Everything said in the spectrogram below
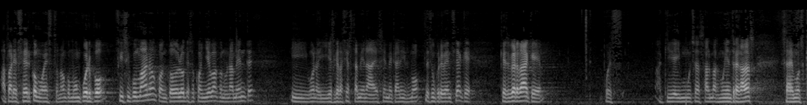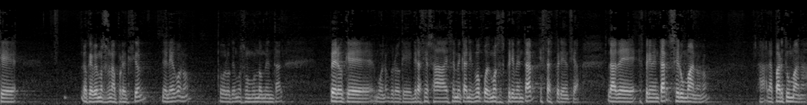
aparecer como esto, ¿no? como un cuerpo físico humano con todo lo que eso conlleva, con una mente. Y bueno, y es gracias también a ese mecanismo de supervivencia que, que es verdad que pues aquí hay muchas almas muy entregadas. Sabemos que lo que vemos es una proyección del ego, ¿no? Todo lo que vemos es un mundo mental pero que, bueno, pero que gracias a ese mecanismo podemos experimentar esta experiencia, la de experimentar ser humano, ¿no? la, parte humana.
